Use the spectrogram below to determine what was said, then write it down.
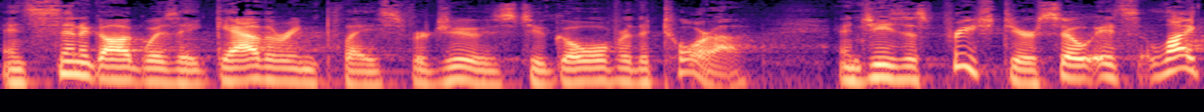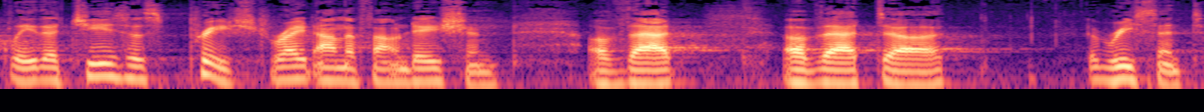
And synagogue was a gathering place for Jews to go over the Torah and Jesus preached here. So it's likely that Jesus preached right on the foundation of that, of that uh, recent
